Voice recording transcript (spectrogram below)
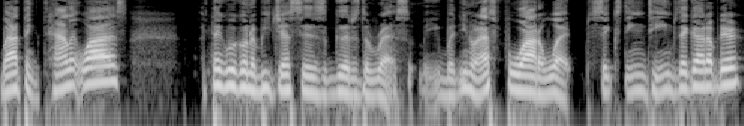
but I think talent wise, I think we're going to be just as good as the rest. But you know, that's four out of what sixteen teams they got up there.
